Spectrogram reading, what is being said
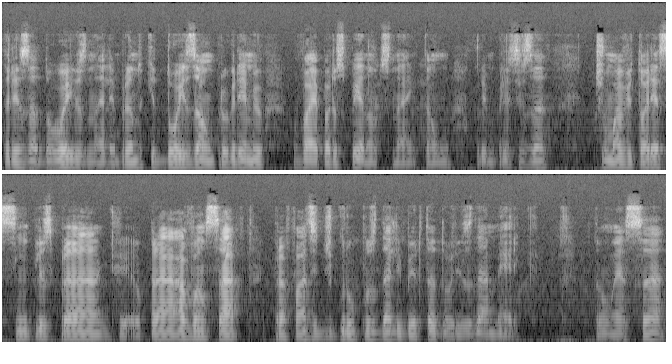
3 a 2, né? Lembrando que 2 a 1 para o Grêmio vai para os pênaltis, né? Então o Grêmio precisa de uma vitória simples para avançar para a fase de grupos da Libertadores da América. Então essa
